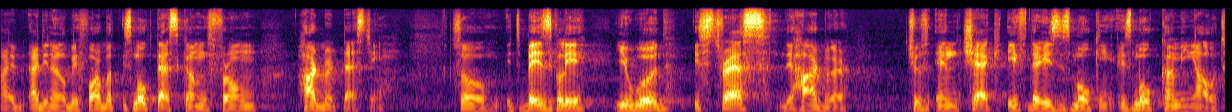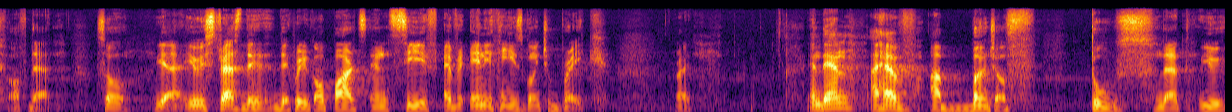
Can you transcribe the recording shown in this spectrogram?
I, I, didn't know before, but smoke test comes from hardware testing. So it's basically you would stress the hardware to, and check if there is smoking, smoke coming out of that. So yeah, you stress the, the critical parts and see if every, anything is going to break, right? And then I have a bunch of tools that you,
